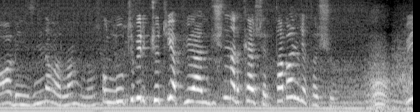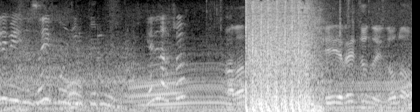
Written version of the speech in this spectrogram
Aa benzin de var lan bunun. O loot'u bir kötü yapıyor yani düşünün arkadaşlar tabanca taşıyor. Böyle bir zayıf oyunculuk görünmüyor. Gel Naruto. Alan şey Red Zone'dayız oğlum.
